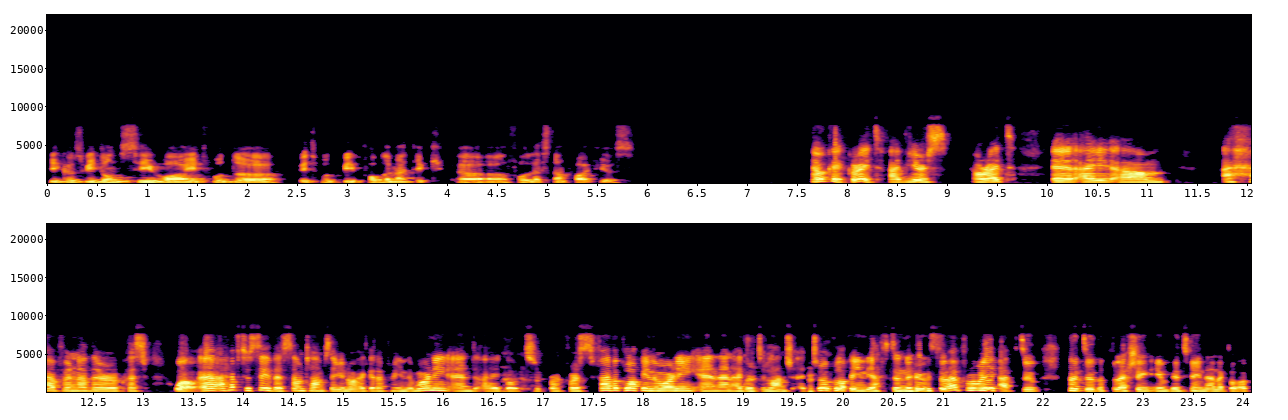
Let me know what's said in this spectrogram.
because we don't see why it would uh, it would be problematic uh, for less than five years. Okay great. Five years. All right. Uh, i um I have another question. Well, I have to say that sometimes, you know, I get up in the morning and I go to breakfast five o'clock in the morning and then I go to lunch at two o'clock in the afternoon. So I probably have to do the flashing in between nine o'clock.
